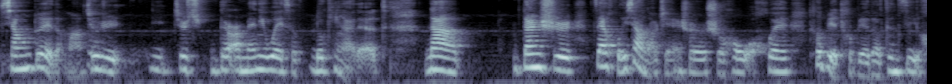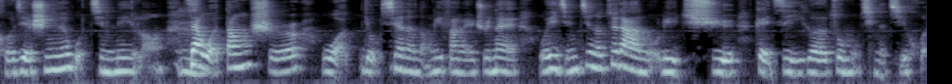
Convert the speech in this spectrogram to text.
相对的嘛，就是。就是 there are many ways of looking at it，那。 但是在回想到这件事的时候，我会特别特别的跟自己和解，是因为我尽力了，在我当时我有限的能力范围之内，我已经尽了最大的努力去给自己一个做母亲的机会。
